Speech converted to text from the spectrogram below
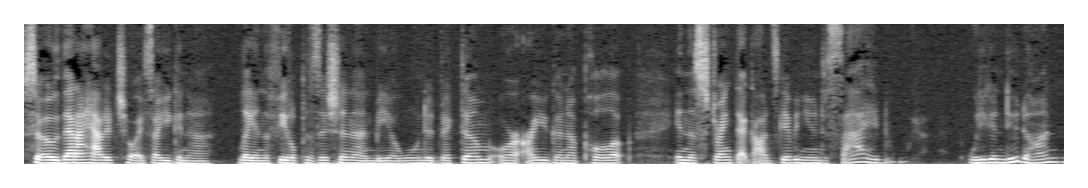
So then I had a choice. Are you going to lay in the fetal position and be a wounded victim, or are you going to pull up in the strength that God's given you and decide, what are you going to do, Dawn?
